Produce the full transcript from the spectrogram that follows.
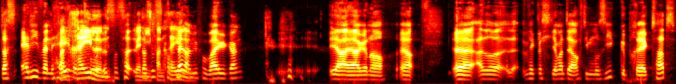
dass Eddie Van Halen, tot Halen, ist. Das, Benny das ist Van komplett Halen. an mir vorbeigegangen. ja, ja, genau. Ja. Äh, also wirklich jemand, der auch die Musik geprägt hat.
